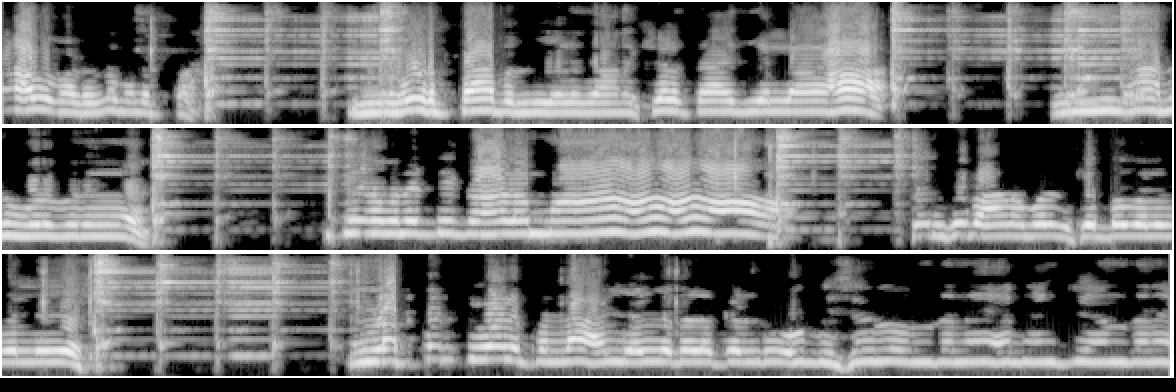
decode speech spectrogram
ಯಾವ ಮಾಡದ ಮನಪ್ಪ ನೋಡಪ್ಪ ಬಂದು ಹೇಳಿದಾನ ಕೇಳ್ತಾ ಇದೆಯಲ್ಲ ನಾನು ನೋಡಿದ್ರೆ ದೇವನಟ್ಟಿ ಕಾಳಮ್ಮ ಸಂಜೆ ಬಾಣ ಬರೆದ ಕೆಬ್ಬ ಬಲದಲ್ಲಿ ಎಪ್ಪತ್ತೇಳು ಪಲ್ಲ ಎಳ್ಳು ಬೆಳಕಂಡು ಬಿಸಿಲು ಅಂದನೆ ಬೆಂಕಿ ಅಂದನೆ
